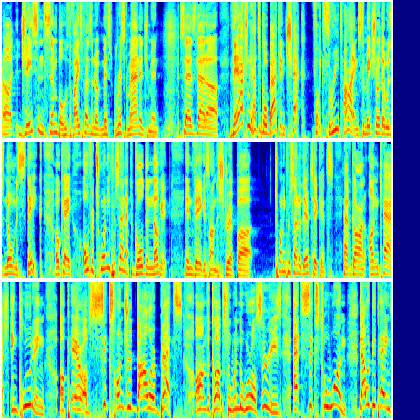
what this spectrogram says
uh, Jason Simbal, who's the vice president of risk management, says that uh, they actually had to go back and check for like three times to make sure there was no mistake. Okay, over 20% at the Golden Nugget in Vegas on the strip. Uh, 20% of their tickets have gone uncashed, including a pair of $600 bets on the Cubs to win the World Series at 6 to 1. That would be paying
